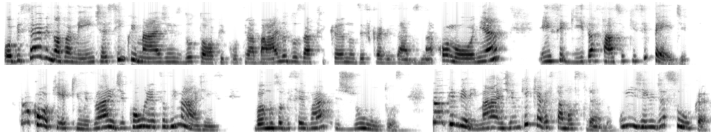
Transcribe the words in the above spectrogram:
observe novamente as cinco imagens do tópico Trabalho dos africanos escravizados na colônia. Em seguida, faça o que se pede. Então, eu coloquei aqui um slide com essas imagens. Vamos observar juntos. Então, a primeira imagem, o que, que ela está mostrando? O engenho de açúcar.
